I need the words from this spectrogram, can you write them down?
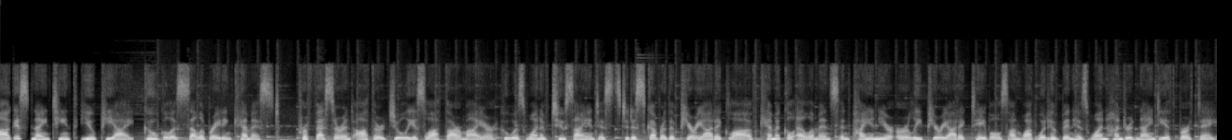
August 19, UPI, Google is celebrating chemist, professor and author Julius Lothar Meyer who was one of two scientists to discover the periodic law of chemical elements and pioneer early periodic tables on what would have been his 190th birthday.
